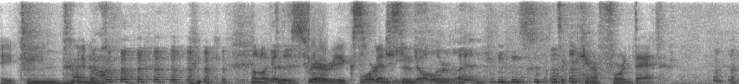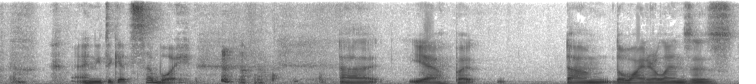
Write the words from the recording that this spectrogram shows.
18 i know i'm like this very Fourteen expensive dollar lens. It's like, i can't afford that i need to get subway uh, yeah but um, the wider lenses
